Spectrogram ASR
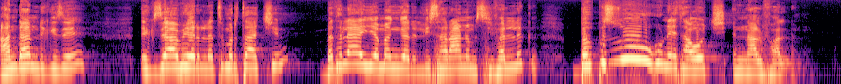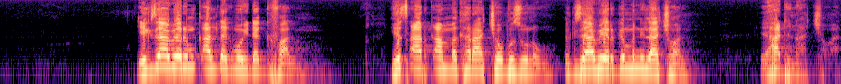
አንዳንድ ጊዜ እግዚአብሔር ለትምህርታችን በተለያየ መንገድ ሊሰራንም ሲፈልግ በብዙ ሁኔታዎች እናልፋለን። የእግዚአብሔርም ቃል ደግሞ ይደግፋል። የጻድቃን መከራቸው ብዙ ነው፣ እግዚአብሔር ግን ምን ይላቸዋል? ያድናቸዋል።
